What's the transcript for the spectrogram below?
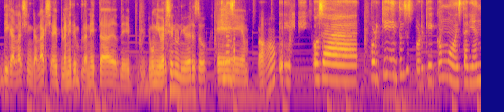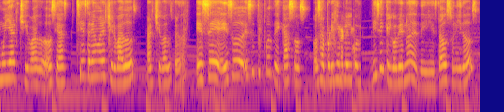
de galaxia en galaxia, de planeta en planeta, de, de universo en universo. Eh, ajá. O sea, ¿por qué? Entonces, ¿por qué como estarían muy archivados? O sea, sí estarían muy archivados, archivados, ¿verdad? Ese, eso, ese tipo de casos. O sea, por ejemplo, el gobi- dicen que el gobierno de, de Estados Unidos,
